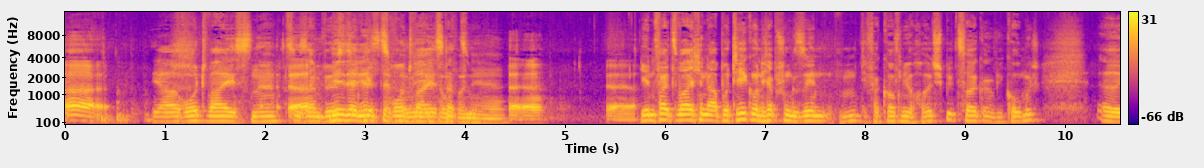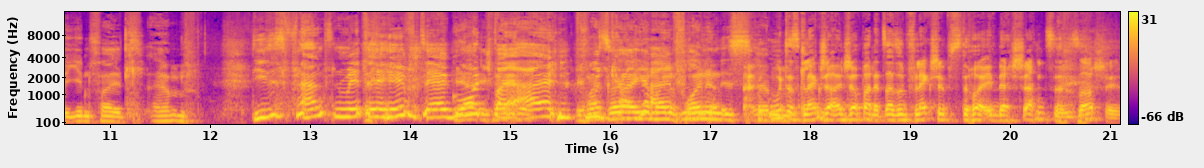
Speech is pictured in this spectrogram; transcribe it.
ah, Ja, rot-weiß, ne? Zu seinem Würstchen gibt's rot-weiß dazu. von her. Jedenfalls war ich in der Apotheke und ich habe schon gesehen, hm, die verkaufen hier Holzspielzeug, irgendwie komisch. Äh, jedenfalls, ähm, Dieses Pflanzenmittel hilft sehr gut ja, ich bei allen Ich meine, sogar hier meine Fußkrankheiten. Freundin ist, ähm, Gutes Klangscheinshop hat jetzt also einen Flagship-Store in der Schanze. Das ist auch schön.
